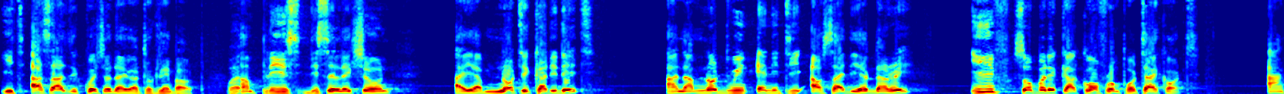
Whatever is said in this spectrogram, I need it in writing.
it answers the question that you are talking about. Well- and please, this election, I am not a candidate, and I'm not doing anything outside the ordinary. If somebody can come from Port Harcourt and,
